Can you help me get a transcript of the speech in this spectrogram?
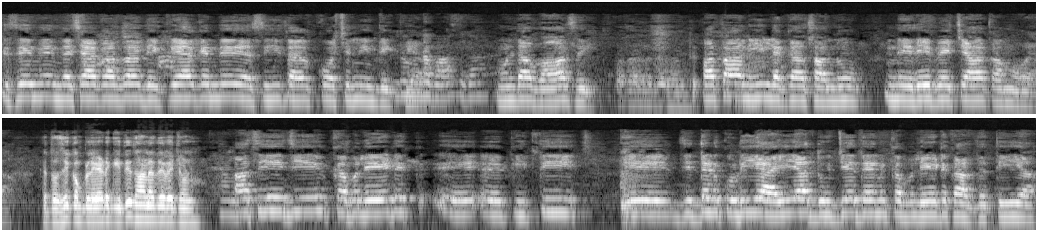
ਕਿਸੇ ਨੇ ਨਸ਼ਾ ਕਰਦਾ ਦੇਖਿਆ? ਕਹਿੰਦੇ ਅਸੀਂ ਤਾਂ ਕੁਝ ਨਹੀਂ ਦੇਖਿਆ। ਮੁੰਡਾ ਬਾਹਰ ਸੀ। ਪਤਾ ਨਹੀਂ ਲੱਗਾ ਸਾਨੂੰ। ਨੇਰੇ ਵਿੱਚ ਆ ਕੰਮ ਹੋਇਆ। ਤੇ ਤੁਸੀਂ ਕੰਪਲੇਂਟ ਕੀਤੀ ਥਾਣੇ ਦੇ ਵਿੱਚ ਹੁਣ? ਅਸੀਂ ਜੀ ਕੰਪਲੇਂਟ ਕੀਤੀ ਇਹ ਜਿੱਦਣ ਕੁੜੀ ਆਈ ਆ ਦੂਜੇ ਦਿਨ ਕੰਪਲੇਂਟ ਕਰ ਦਿੱਤੀ ਆ।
